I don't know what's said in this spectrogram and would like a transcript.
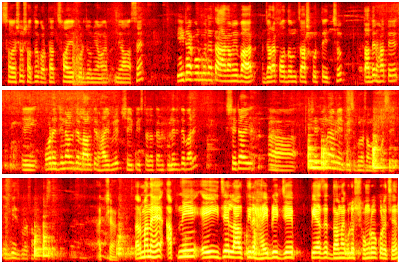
ছয়শো শতক অর্থাৎ ছয় একর জমি আমার নেওয়া আছে। এইটা করব যাতে আগামীবার যারা কদম চাষ করতে ইচ্ছুক তাদের হাতে এই অরিজিনাল যে লালতির হাইব্রিড সেই পিসটা যাতে আমি তুলে দিতে পারি, সেটাই সেই জন্য আমি এই পিসগুলো সংগ্রহ করছি, এই বীজগুলো সংগ্রহ করছি। আচ্ছা তার মানে আপনি এই যে লালতির হাইব্রিড যে পেঁয়াজের দানাগুলো সংগ্রহ করেছেন,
